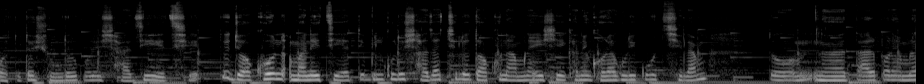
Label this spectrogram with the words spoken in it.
কতটা সুন্দর করে সাজিয়েছে। তো যখন মানে চেয়ার টেবিলগুলো সাজাচ্ছিল, তখন আমরা এসে এখানে ঘোরাঘুরি করছিলাম। তো তারপরে আমরা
